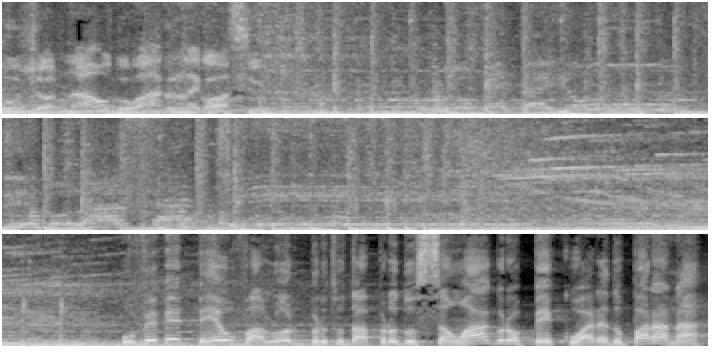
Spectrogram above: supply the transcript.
O Jornal do Agronegócio. 91,7. O VBP, o valor bruto da produção agropecuária do Paraná,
